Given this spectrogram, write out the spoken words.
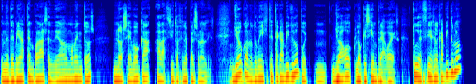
en determinadas temporadas, en determinados momentos, nos evoca a las situaciones personales. Yo, cuando tú me dijiste este capítulo, pues mm, yo hago lo que siempre hago es, tú decides el capítulo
